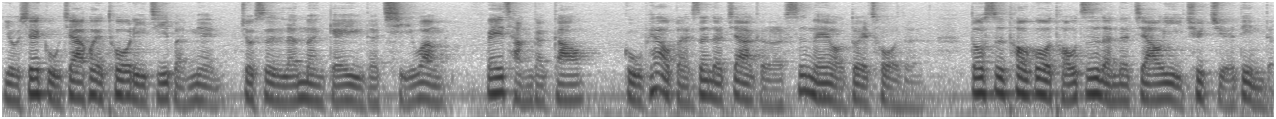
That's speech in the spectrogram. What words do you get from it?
有些股价会脱离基本面，就是人们给予的期望非常的高。股票本身的价格是没有对错的，都是透过投资人的交易去决定的。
